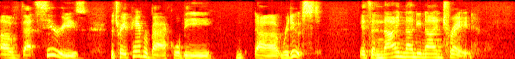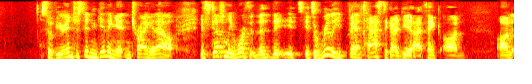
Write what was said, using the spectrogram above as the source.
of that series, the trade paperback will be uh, reduced. It's a $9.99 trade. So if you're interested in getting it and trying it out, it's definitely worth it. It's it's a really fantastic idea, I think, on on uh,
